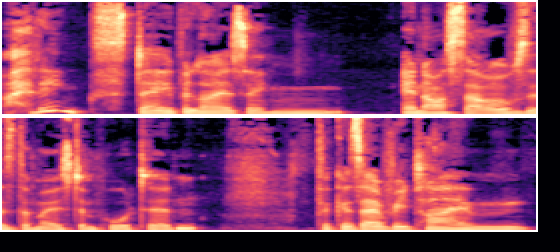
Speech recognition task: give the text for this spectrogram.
I think stabilizing in ourselves is the most important because every time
